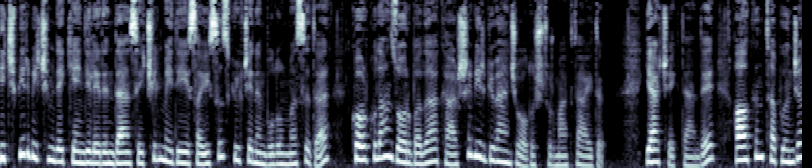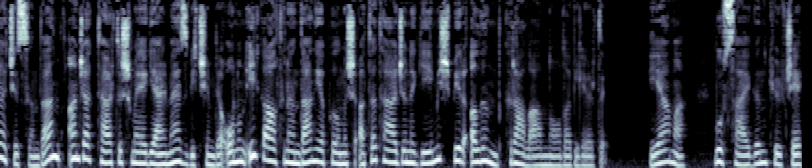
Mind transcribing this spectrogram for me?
hiçbir biçimde kendilerinden seçilmediği sayısız külçenin bulunması da korkulan zorbalığa karşı bir güvence oluşturmaktaydı. Gerçekten de halkın tapıncı açısından ancak tartışmaya gelmez biçimde onun ilk altınından yapılmış ata tacını giymiş bir alın kral alnı olabilirdi. İyi ama bu saygın külçe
